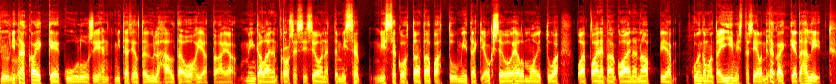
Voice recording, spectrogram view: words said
Kyllä. Mitä kaikkea kuuluu siihen, että mitä sieltä ylhäältä ohjataan ja minkälainen prosessi se on, että missä, missä kohtaa tapahtuu mitäkin. Onko se ohjelmoitua vai painetaanko aina nappia? Kuinka monta ihmistä siellä? Mitä kaikkea tähän liittyy?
